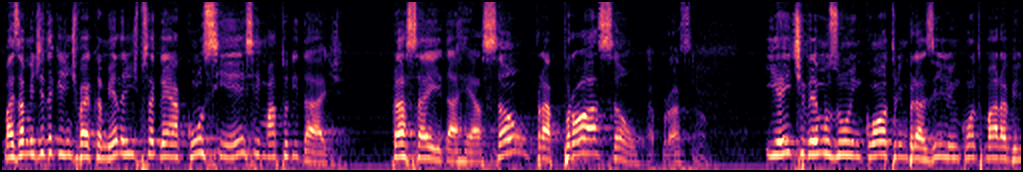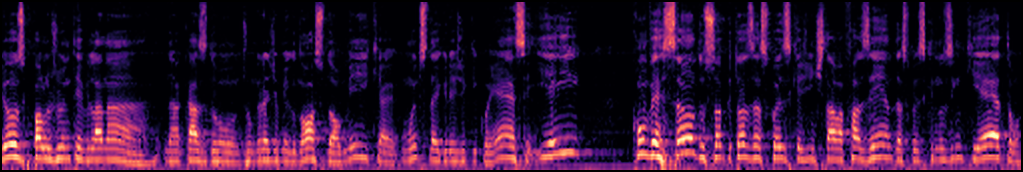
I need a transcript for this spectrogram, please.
mas à medida que a gente vai caminhando, a gente precisa ganhar consciência e maturidade para sair da reação para a proação. A proação. E aí tivemos um encontro em Brasília, um encontro maravilhoso que o Paulo Júnior teve lá na, na casa de um, de um grande amigo nosso, do Almi, que é, muitos da igreja aqui conhecem. E aí, conversando sobre todas as coisas que a gente estava fazendo, das coisas que nos inquietam,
